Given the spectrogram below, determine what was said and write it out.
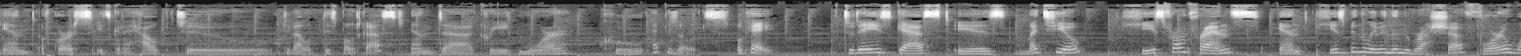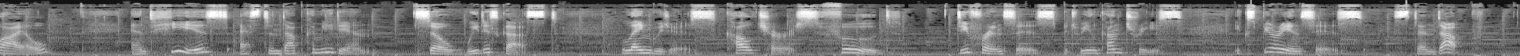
And of course, it's going to help to develop this podcast and uh, create more cool episodes. Okay, Today's guest is Matthieu. He's from France and he's been living in Russia for a while. And he is a stand up comedian. So we discussed languages, cultures, food, differences between countries, experiences, stand up.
